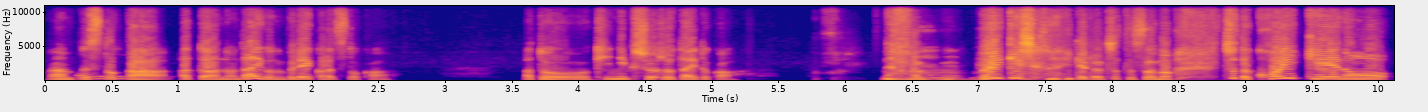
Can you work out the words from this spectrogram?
バンプスとか、あとあの、大悟のブレイカーズとか、あと、筋肉少女隊とか、なんか V 系じゃないけど、ちょっとその、ちょっと濃い系の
